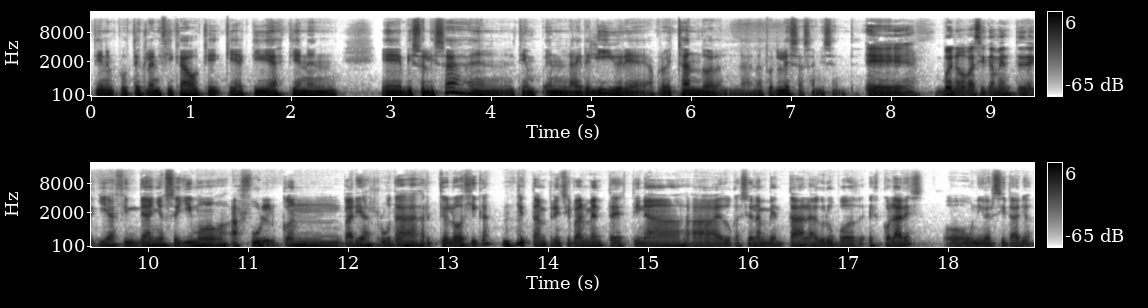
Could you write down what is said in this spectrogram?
tienen ustedes planificado? ¿Qué, qué actividades tienen eh, visualizadas en el, tiempo, en el aire libre, aprovechando la, la naturaleza de San Vicente? Eh, bueno, básicamente de aquí a fin de año seguimos a full con varias rutas arqueológicas que están principalmente destinadas a educación ambiental, a grupos escolares o universitarios,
